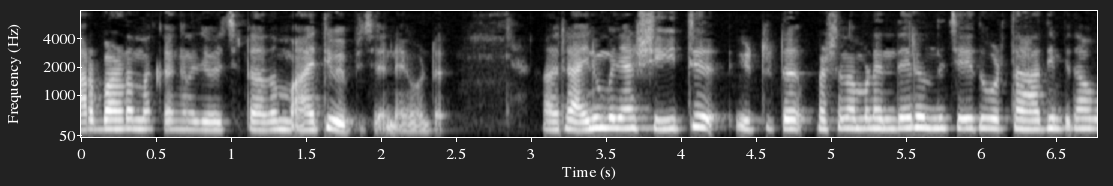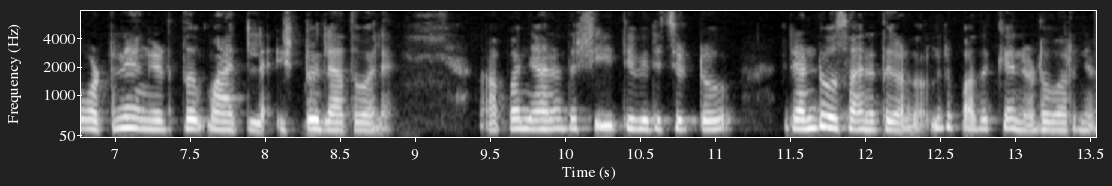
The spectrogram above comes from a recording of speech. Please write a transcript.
ആർഭാടെന്നൊക്കെ അങ്ങനെ ചോദിച്ചിട്ട് അത് മാറ്റി വെപ്പിച്ചു എന്നെ കൊണ്ട്. എന്നിട്ട് അതിന് മുമ്പ് ഞാൻ ഷീറ്റ് ഇട്ടിട്ട് പക്ഷെ നമ്മൾ എന്തെങ്കിലും ഒന്ന് ചെയ്ത് കൊടുത്താൽ ആദ്യം പിതാവ് ഉടനെ അങ്ങ് എടുത്ത് മാറ്റില്ല ഇഷ്ടമില്ലാത്ത പോലെ. അപ്പം ഞാനത് ഷീറ്റ് വിരിച്ചിട്ടു രണ്ട് ദിവസം അതിനകത്ത് കിടന്നു. എന്നിട്ട് പതുക്കെ എന്നോട് പറഞ്ഞു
